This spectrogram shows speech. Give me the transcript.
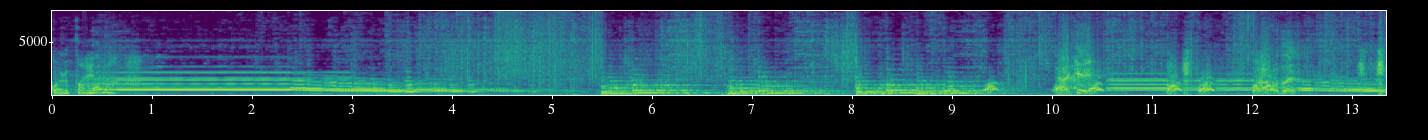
കുഴപ്പമായതാ ആക്കി പോടാപ്പുറത്ത് ഏയ്,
